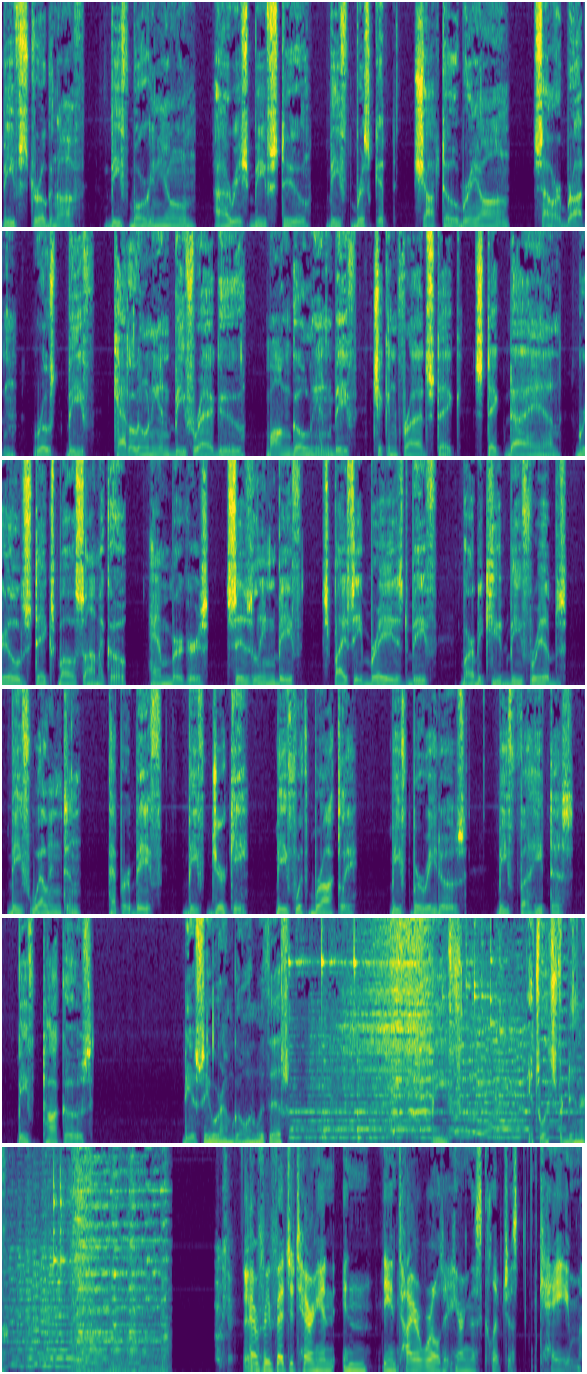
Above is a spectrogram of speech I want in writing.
beef stroganoff, beef bourguignon, Irish beef stew, beef brisket, chateaubriand, sauerbraten, roast beef, Catalonian beef ragout, Mongolian beef, chicken fried steak, steak Diane, grilled steaks balsamico, hamburgers, sizzling beef, spicy braised beef, barbecued beef ribs, beef Wellington, pepper beef, beef jerky, beef with broccoli, beef burritos, beef fajitas, beef tacos. Do you see where I'm going with this? Beef. It's what's for dinner. Okay. Every vegetarian in the entire world at hearing this clip just came.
